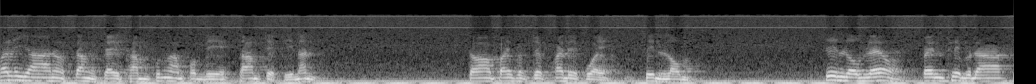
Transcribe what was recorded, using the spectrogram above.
ภรรยาเนาตั้งใจทำคุณงามความดีตามเจตที่นั้น ต่อไปก็เจ็บไข้ได้ป่วย สิ้นลม สิ้นลมแล้วเป็นเทพดาโส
